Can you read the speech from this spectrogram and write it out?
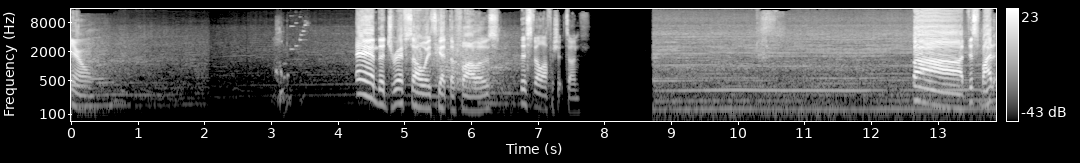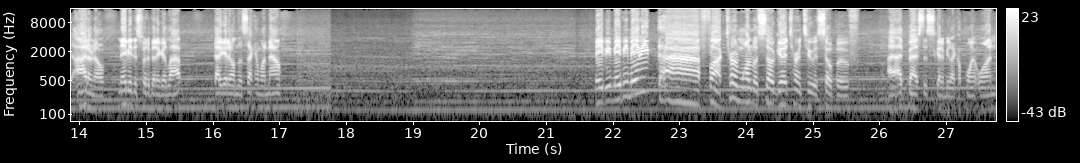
Meow. And the drifts always get the follows. This fell off a shit ton. Ah, this might, I don't know. Maybe this would have been a good lap. Gotta get it on the second one now. Maybe, maybe, maybe. Ah, fuck. Turn one was so good. Turn two is so boof. At best, this is gonna be like a point one.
